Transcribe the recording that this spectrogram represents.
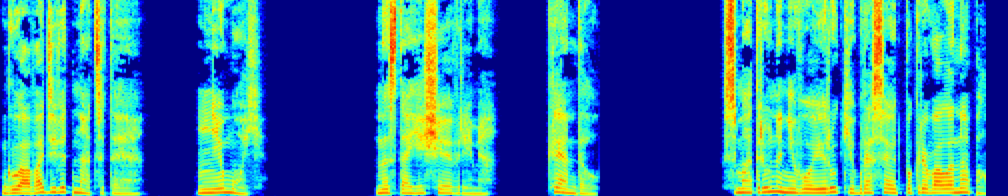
Глава 19. Не мой. Настоящее время. Кендл. Смотрю на него, и руки бросают покрывало на пол.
